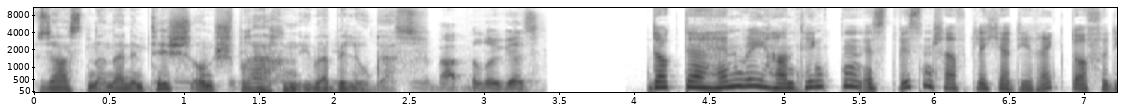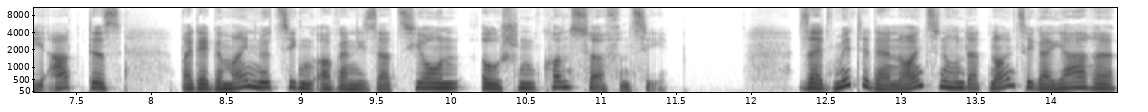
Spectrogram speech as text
saßen an einem Tisch und sprachen über Belugas. Dr. Henry Huntington ist wissenschaftlicher Direktor für die Arktis bei der gemeinnützigen Organisation Ocean Conservancy. Seit Mitte der 1990er Jahre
